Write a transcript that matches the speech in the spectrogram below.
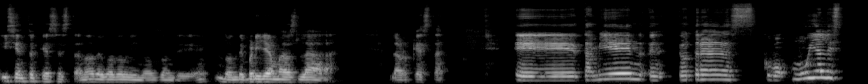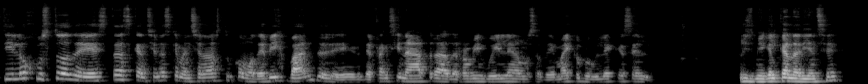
y siento que es esta, ¿no? De God Only Knows, donde, donde brilla más la, la orquesta. Eh, también eh, otras, como muy al estilo justo de estas canciones que mencionabas tú, como de Big Band, de, de Frank Sinatra, de Robin Williams, de Michael Bublé, que es el Luis Miguel canadiense.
